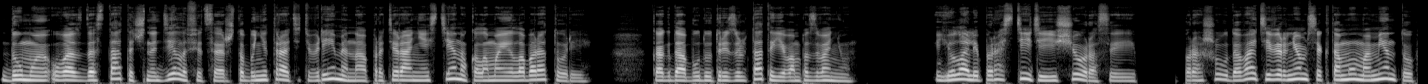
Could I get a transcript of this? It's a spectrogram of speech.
Думаю, у вас достаточно дел, офицер, чтобы не тратить время на протирание стен около моей лаборатории. Когда будут результаты, я вам позвоню. Юлали, простите еще раз и прошу, давайте вернемся к тому моменту,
